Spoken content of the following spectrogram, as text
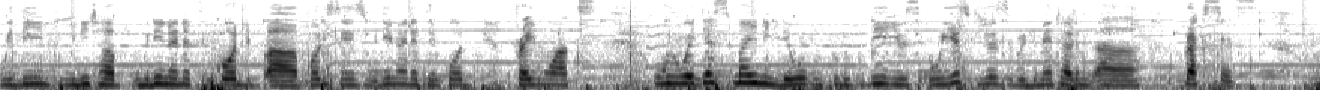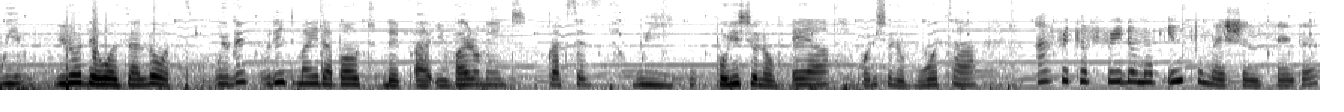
We didn't. We didn't have. We didn't know anything called uh, policies. We didn't know anything called frameworks. We were just mining the way we could be used. We used to use rudimentary uh, practices. We, you know, there was a lot. We didn't. We didn't mind about the uh, environment practices. We pollution of air, pollution of water, Africa Freedom of Information Center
